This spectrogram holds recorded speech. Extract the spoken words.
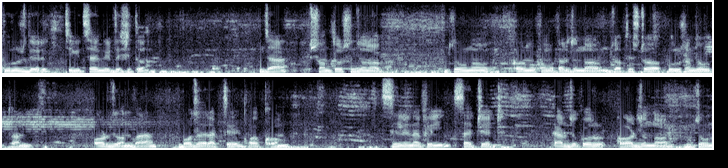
পুরুষদের চিকিৎসায় নির্দেশিত, যা সন্তোষজনক যৌন কর্মক্ষমতার জন্য যথেষ্ট পুরুষাঙ্গ উত্থান অর্জন বা বজায় রাখতে অক্ষম। সিলিনাফিল সাইট্রেট কার্যকর হওয়ার জন্য যৌন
